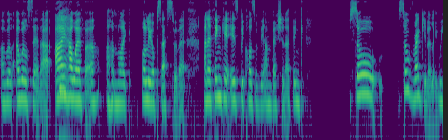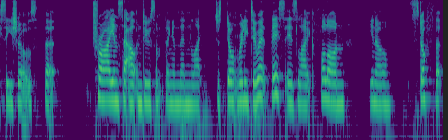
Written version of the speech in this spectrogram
I will I will say that. I, however, am like fully obsessed with it. And I think it is because of the ambition. I think so so regularly we see shows that try and set out and do something and then like just don't really do it. This is like full on, you know, stuff that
